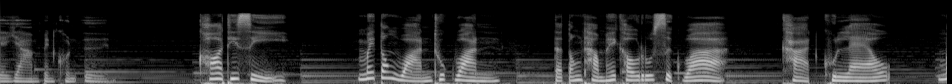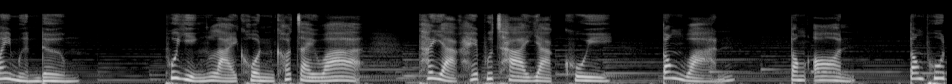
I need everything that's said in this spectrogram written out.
ยายามเป็นคนอื่น ข้อที่ 4 ไม่ต้องหวานทุกวัน แต่ต้องทำให้เขารู้สึกว่า ขาดคุณแล้ว ไม่เหมือนเดิม ผู้หญิงหลายคนเข้าใจว่า ถ้าอยากให้ผู้ชายอยากคุย ต้องหวาน ต้องอ้อน ต้องพูด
